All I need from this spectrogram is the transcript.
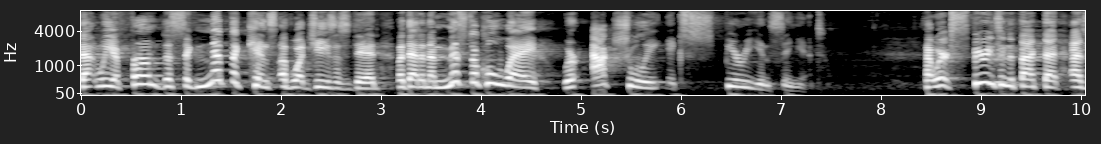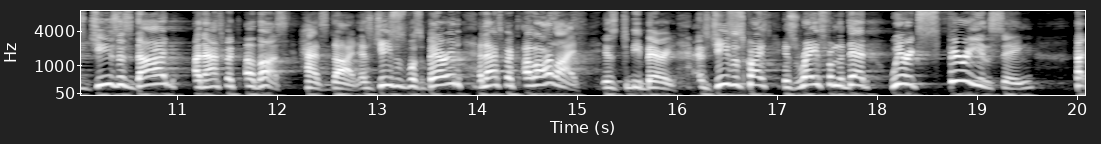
that we affirm the significance of what Jesus did, but that in a mystical way, we're actually experiencing it. That we're experiencing the fact that as Jesus died, an aspect of us has died. As Jesus was buried, an aspect of our life is to be buried. As Jesus Christ is raised from the dead, we're experiencing that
